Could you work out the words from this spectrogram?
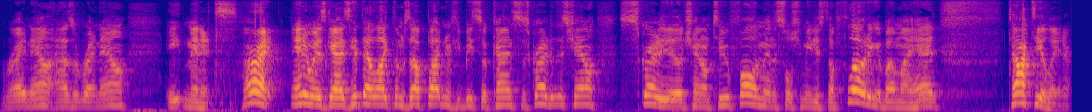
right now, as of right now, eight minutes. All right. Anyways, guys, hit that like, thumbs up button if you'd be so kind. Subscribe to this channel. Subscribe to the other channel too. Follow me on the social media stuff floating above my head. Talk to you later.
